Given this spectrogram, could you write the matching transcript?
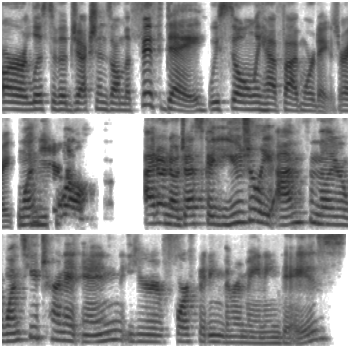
our list of objections on the fifth day, we still only have five more days, right? One, yeah. well, I don't know, Jessica. Usually I'm familiar. Once you turn it in, you're forfeiting the remaining days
